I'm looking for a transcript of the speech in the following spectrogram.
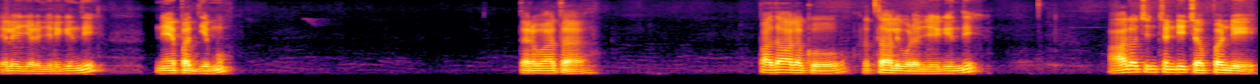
తెలియజేయడం జరిగింది. నేపథ్యము. తర్వాత పదాలకు అర్థాలు ఇవ్వడం జరిగింది. ఆలోచించండి చెప్పండి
